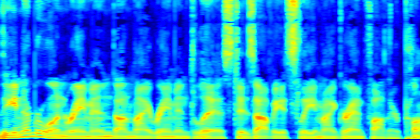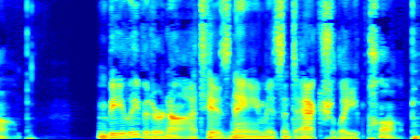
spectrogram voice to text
The number one Raymond on my Raymond list is obviously my grandfather Pomp. Believe it or not, his name isn't actually Pomp.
